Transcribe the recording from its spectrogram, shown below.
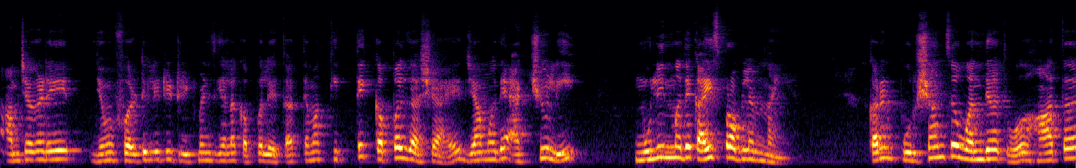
आमच्याकडे जेव्हा फर्टिलिटी ट्रीटमेंट्स घ्यायला कपल येतात तेव्हा कित्येक कपल्स असे आहेत ज्यामध्ये ॲक्च्युली मुलींमध्ये काहीच प्रॉब्लेम नाही आहे कारण पुरुषांचं वंध्यत्व हा तर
